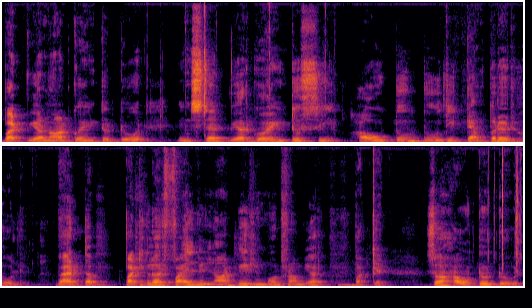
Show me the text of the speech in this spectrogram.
but we are not going to do it. Instead we are going to see how to do the temporary hold where the particular file will not be removed from your bucket. So how to do it?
